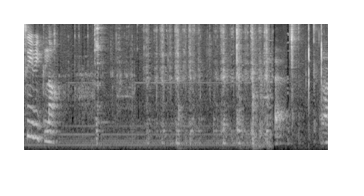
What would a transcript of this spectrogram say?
சீவிக்கலாம். ஆ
